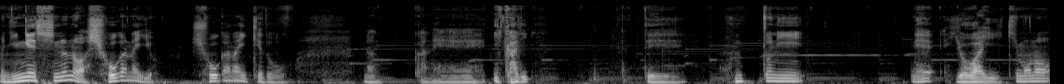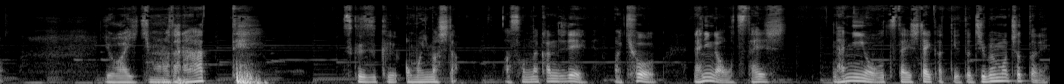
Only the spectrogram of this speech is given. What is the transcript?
人間死ぬのはしょうがないよ。しょうがないけどなんかね怒り。で本当にね弱い生き物。弱い生き物だなってつくづく思いました、まあ、そんな感じで、まあ、今日何がお伝えし何をお伝えしたいかっていうと自分もちょっとね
